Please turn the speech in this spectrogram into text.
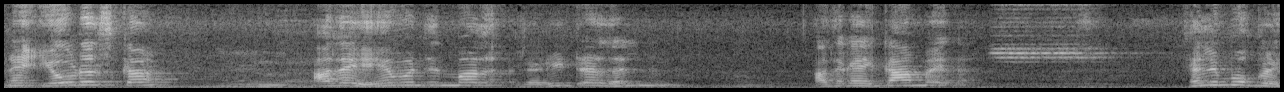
नाही एवढंच काम? आता हे म्हणते मला रिटायर झाले ना. आता काही काम आहे का? झाले मोकळे.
